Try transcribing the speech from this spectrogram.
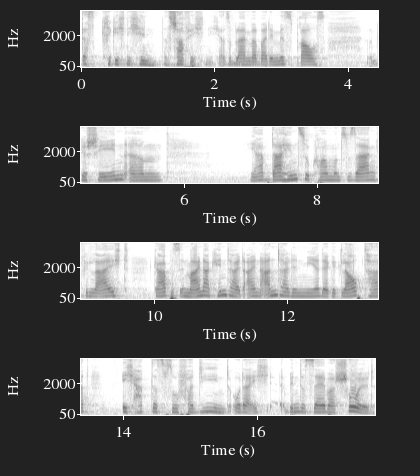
das kriege ich nicht hin, das schaffe ich nicht. Also bleiben wir bei dem Missbrauchsgeschehen. Ähm, ja, da hinzukommen und zu sagen, vielleicht gab es in meiner Kindheit einen Anteil in mir, der geglaubt hat, ich habe das so verdient oder ich bin das selber schuld.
